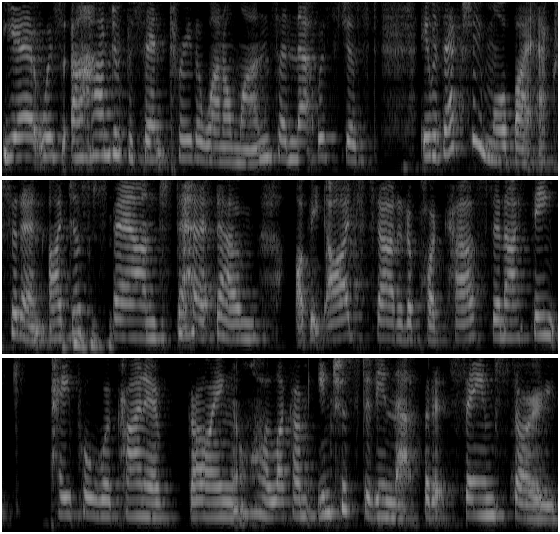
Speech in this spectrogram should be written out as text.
Yeah, it was 100% through the one on ones. And that was just, it was actually more by accident. I just found that um, I'd started a podcast and I think people were kind of going, oh, like I'm interested in that, but it seems so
